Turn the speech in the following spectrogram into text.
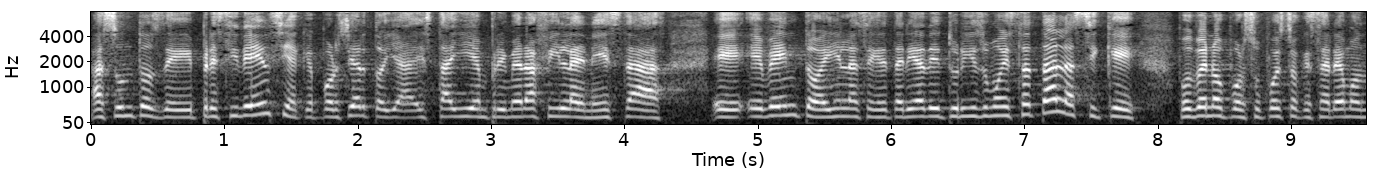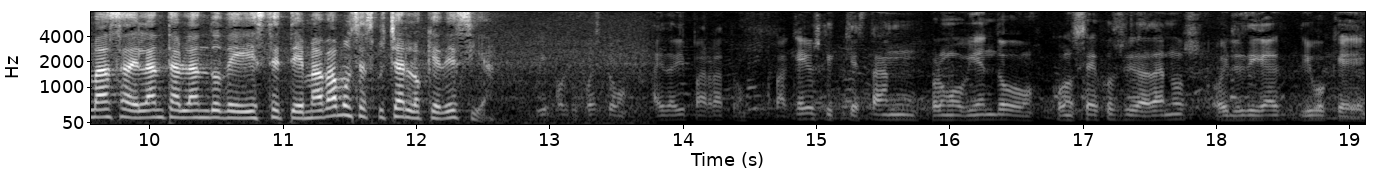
asuntos de presidencia, que por cierto ya está ahí en primera fila en este evento ahí en la Secretaría de Turismo Estatal. Así que, pues bueno, por supuesto que estaremos más adelante hablando de este tema. Vamos a escuchar lo que decía. Sí, por supuesto, hay David para rato aquellos que, están promoviendo consejos ciudadanos, hoy les digo que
